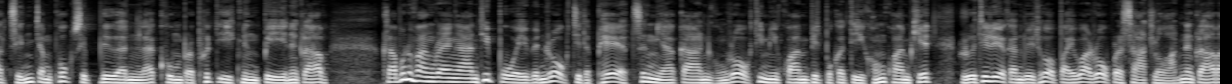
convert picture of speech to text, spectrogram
ตัดสินจำคุก 10 เดือน และคุมประพฤติอีกหนึ่งปีนะครับ ครับผู้ฟังแรงงานที่ป่วยเป็นโรคจิตเภท ซึ่งมีอาการของโรคที่มีความผิดปกติของความคิด หรือที่เรียกกันโดยทั่วไปว่าโรคประสาทหลอนนะครับ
